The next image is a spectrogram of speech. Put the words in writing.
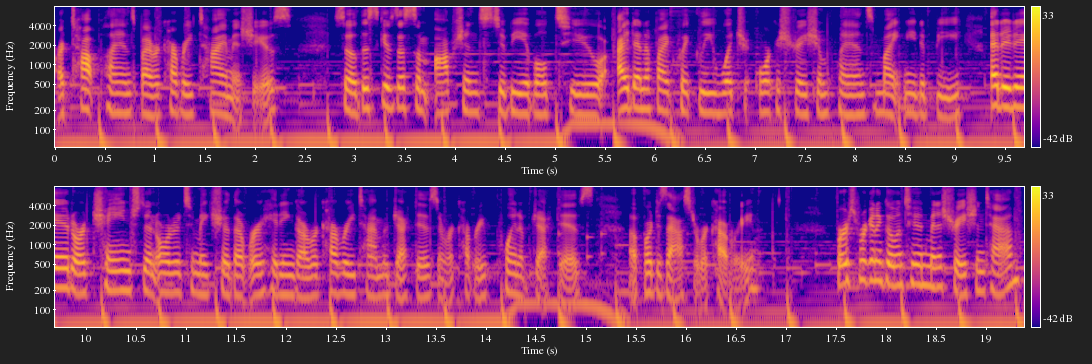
our top plans by recovery time issues. So this gives us some options to be able to identify quickly which orchestration plans might need to be edited or changed in order to make sure that we're hitting our recovery time objectives and recovery point objectives uh, for disaster recovery. First, we're gonna go into administration tab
